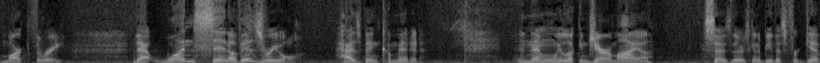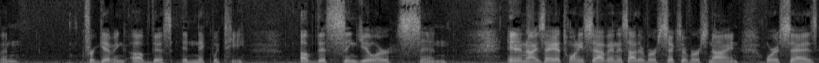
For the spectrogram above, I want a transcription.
Mark 3. That one sin of Israel has been committed. And then when we look in Jeremiah, it says there's going to be this forgiven, forgiving of this iniquity, of this singular sin. And in Isaiah 27, it's either verse 6 or verse 9, where it says,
